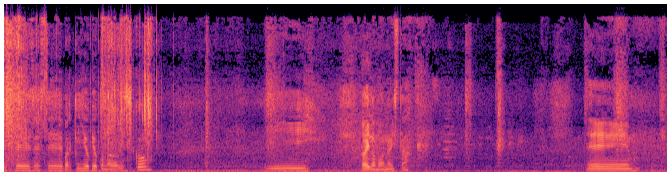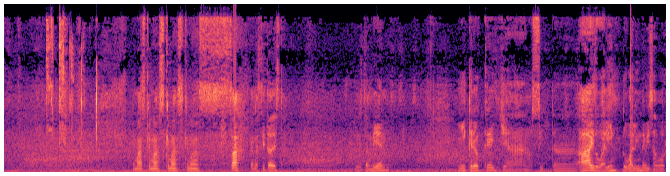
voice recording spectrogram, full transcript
Este es este barquillo con malvavisco. Y. Ay, la mano, ahí está. Eh, ¿Qué más? ¿Qué más? ¿Qué más? ¿Qué más? Ah, canastita de esta. También. Y creo que ya cita. Ay, Dubalín, Dubalín de mi sabor.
